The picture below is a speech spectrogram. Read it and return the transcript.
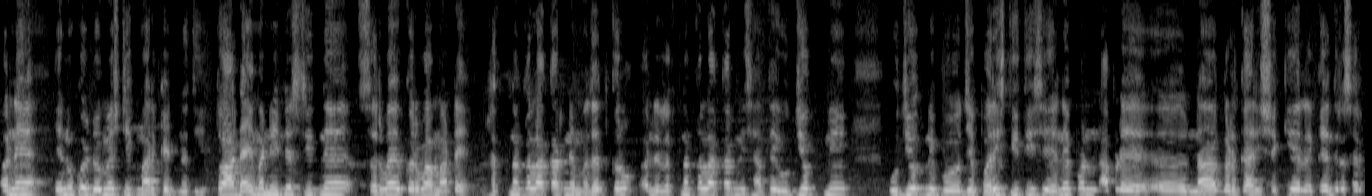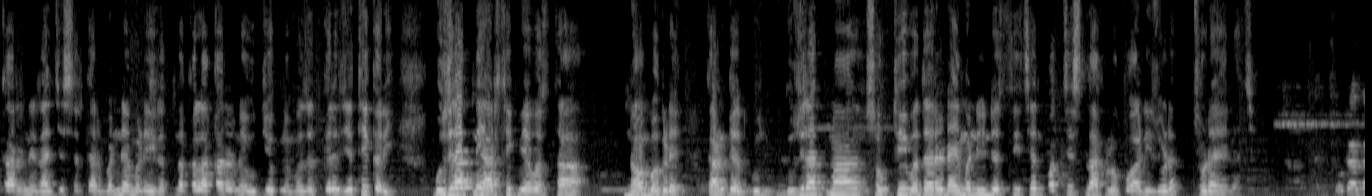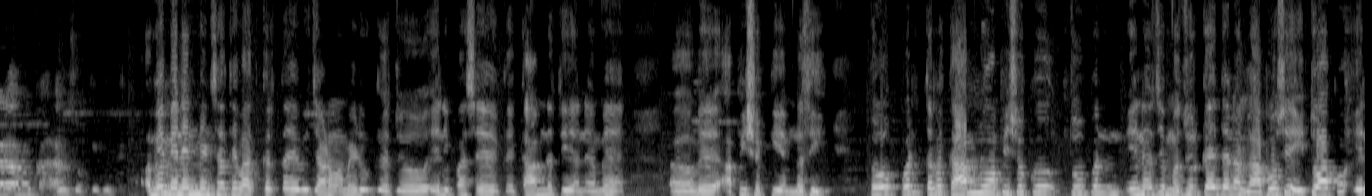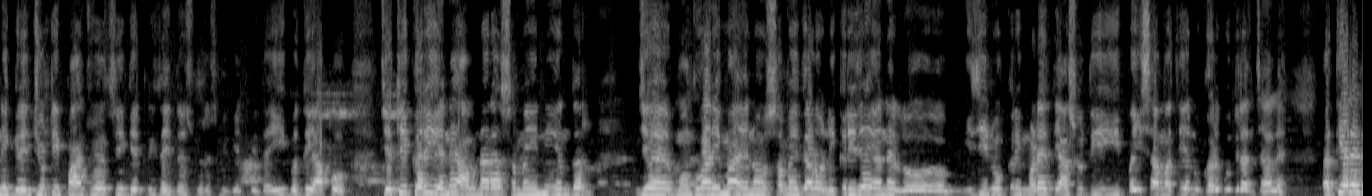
અને એનું કોઈ ડોમેસ્ટિક માર્કેટ નથી. તો આ ડાયમંડ ઇન્ડસ્ટ્રીઝને સર્વાઈવ કરવા માટે રત્ન કલાકારને મદદ કરો અને રત્ન કલાકારની સાથે ઉદ્યોગની ઉદ્યોગની જે પરિસ્થિતિ છે એને પણ આપણે ના ગણકારી શકીએ એટલે કેન્દ્ર સરકાર અને રાજ્ય સરકાર બંને મળી રત્ન કલાકાર અને ઉદ્યોગને મદદ કરે, જેથી કરી ગુજરાતની આર્થિક વ્યવસ્થા ન બગડે. કારણ કે ગુજ- ગુજરાતમાં સૌથી વધારે ડાયમંડ ઇન્ડસ્ટ્રી છે પચીસ લાખ લોકો આની જોડે જોડાયેલા છે. છૂટા કરવાનું કારણ શું કીધું? અમે મેનેજમેન્ટ સાથે વાત કરતા એવી જાણવા મળ્યું કે જો એની પાસે કંઈ કામ નથી અને અમે હવે આપી શકીએ એમ નથી. તો પણ તમે કામ ન આપી શકો તો પણ એના જે મજૂર કાયદાના લાભો છે એ તો આપો. એની ગ્રેજ્યુટી પાંચ વર્ષની કેટલી થાય દસ વર્ષની કેટલી થાય એ બધી આપો. જેથી કરી એને આવનારા સમયની અંદર જે મોંઘવારીમાં એનો સમયગાળો નીકળી જાય અને બીજી નોકરી મળે ત્યાં સુધી એ પૈસામાંથી એનું ઘર ગુજરાત ચાલે. અત્યારે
